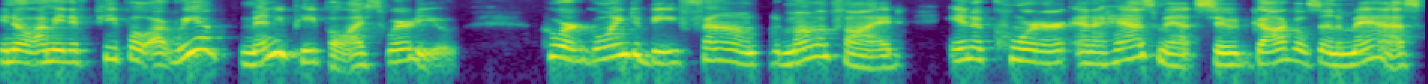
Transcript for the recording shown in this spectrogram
You know, I mean, if people are, we have many people, I swear to you, who are going to be found mummified in a corner and a hazmat suit, goggles, and a mask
